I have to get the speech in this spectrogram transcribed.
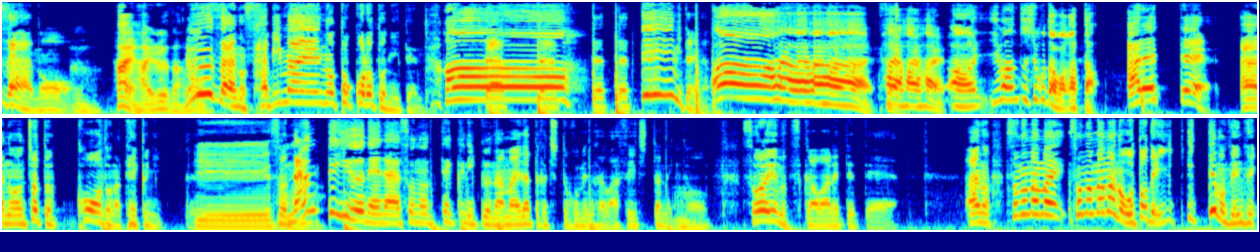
ーザーの、うん。はいはい、ルーザーの。ルーザーのサビ前のところと似てんの。あータッタッタッテーみたいな。あー、はいはいはいはい。はいはいはい。あー言わんとしてることは分かった。あれって、あの、ちょっと高度なテクニック。へえそう、なんていうね、な、そのテクニックの名前だったかちょっとごめんなさい、忘れちゃったんだけど、うん。そういうの使われてて、あの、そのまま、そのままの音でい言っても全然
